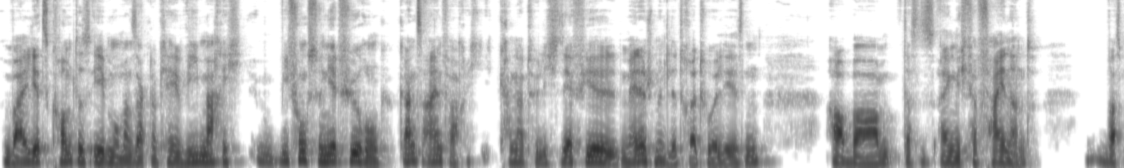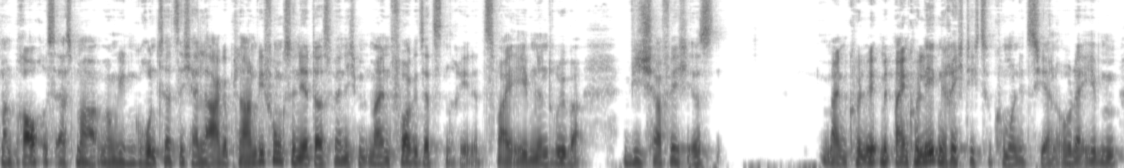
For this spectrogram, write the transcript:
weil jetzt kommt es eben, wo man sagt, okay, wie mache ich, wie funktioniert Führung? Ganz einfach. Ich kann natürlich sehr viel Managementliteratur lesen, aber das ist eigentlich verfeinernd was man braucht, ist erstmal irgendwie ein grundsätzlicher Lageplan. Wie funktioniert das, wenn ich mit meinen Vorgesetzten rede? Zwei Ebenen drüber. Wie schaffe ich es, meinen mit meinen Kollegen richtig zu kommunizieren oder eben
